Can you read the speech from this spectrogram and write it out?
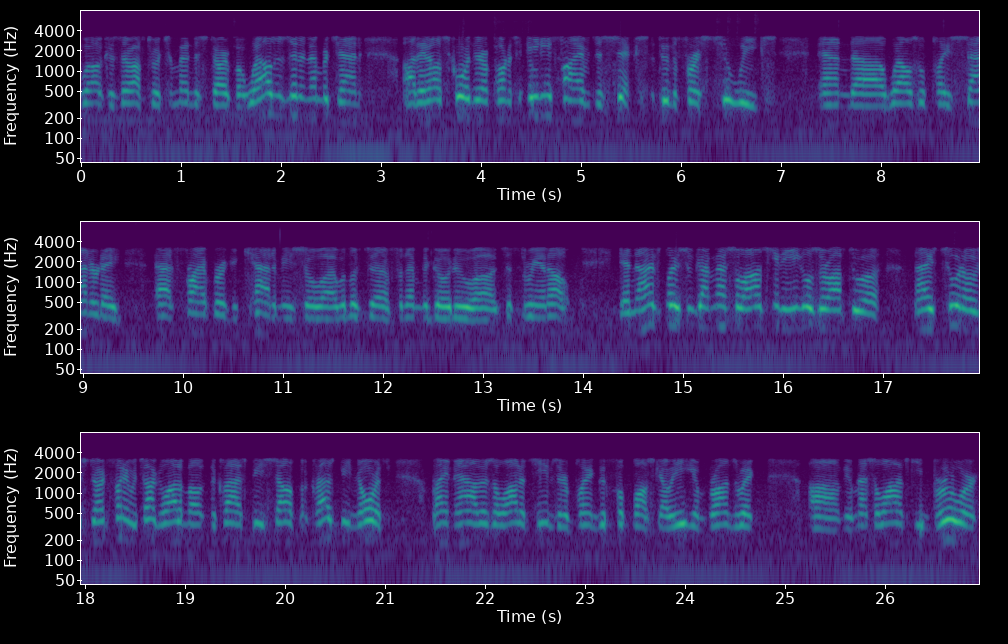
well because they're off to a tremendous start. But Wells is in at number 10. Uh, they outscored their opponents 85 to 6 through the first two weeks. And uh, Wells will play Saturday at Fryeburg Academy, so I would look to, for them to go to uh, to 3 and 0. In ninth place, we've got Messalonskee. The Eagles are off to a nice 2 0 start. Funny, we talk a lot about the Class B South, but Class B North, right now, there's a lot of teams that are playing good football. Skowhegan, Brunswick, um, you know, Messalonskee, Brewer,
